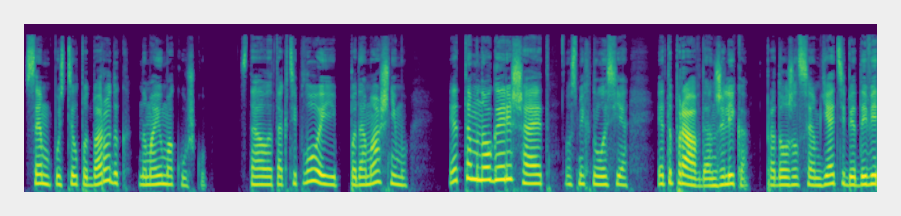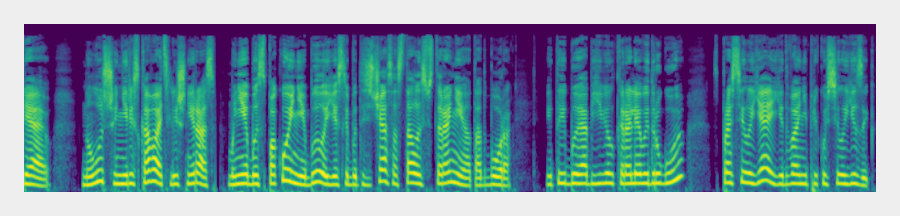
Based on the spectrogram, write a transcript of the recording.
Сэм пустил подбородок на мою макушку. Стало так тепло и по-домашнему. «Это многое решает», — усмехнулась я. «Это правда, Анжелика», — продолжил Сэм. «Я тебе доверяю. Но лучше не рисковать лишний раз. Мне бы спокойнее было, если бы ты сейчас осталась в стороне от отбора. И ты бы объявил королевой другую?» Спросила я и едва не прикусила язык.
